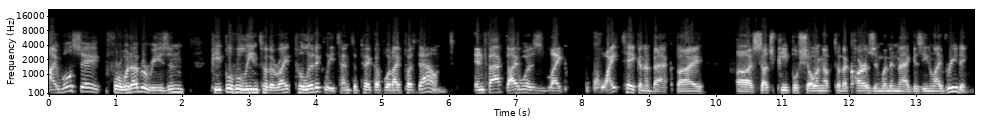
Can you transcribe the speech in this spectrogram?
I will say for whatever reason, people who lean to the right politically tend to pick up what I put down. In fact, I was like quite taken aback by uh, such people showing up to the Cars and Women magazine live reading.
